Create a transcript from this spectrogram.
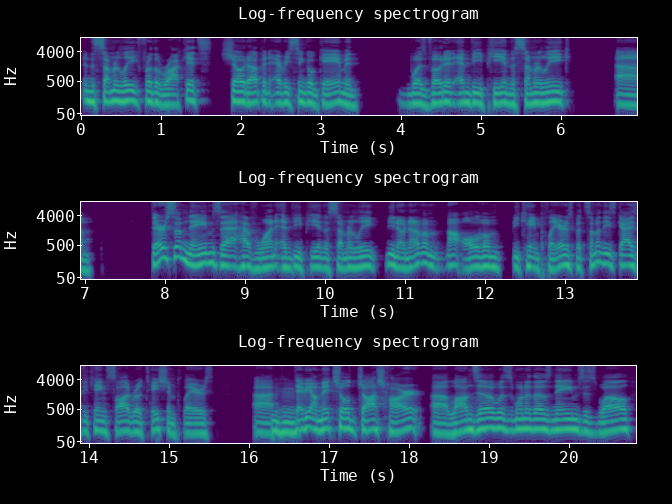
in the summer league for the Rockets, showed up in every single game, and was voted MVP in the summer league. Um, there's some names that have won MVP in the summer league. You know, none of them, not all of them became players, but some of these guys became solid rotation players. Uh, Mhm. Davion Mitchell, Josh Hart, uh, Lonzo was one of those names as well.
